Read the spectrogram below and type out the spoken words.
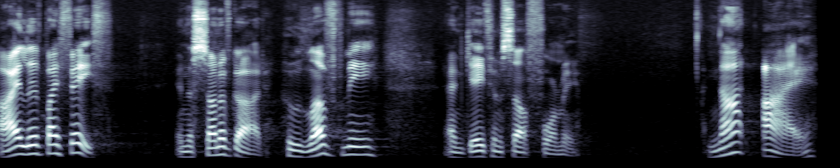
I live by faith in the Son of God who loved me and gave himself for me. Not I,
